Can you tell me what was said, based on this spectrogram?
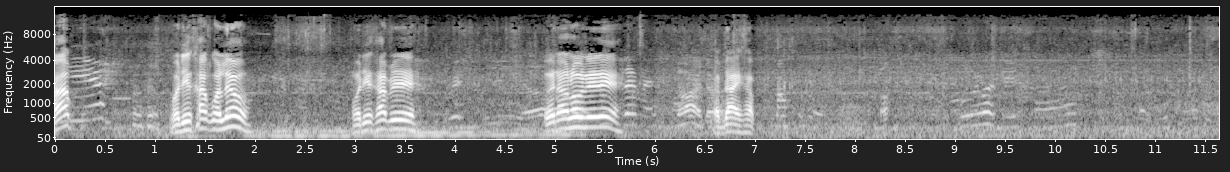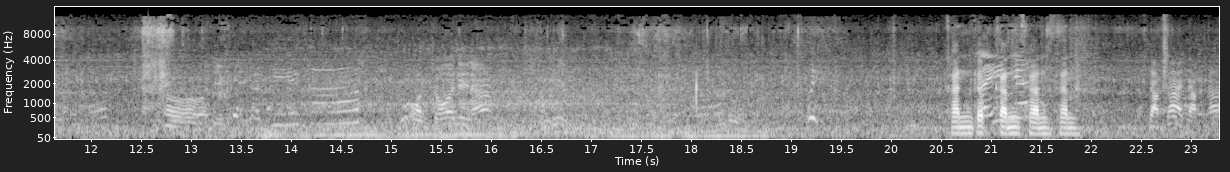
ครับสวัสดีครับก่อนเร็วสวัสดีครับดิเออนั่งลงดิดิได้ครับได้ครับเออดีอ่อนช้อยเลยนะ คันครับคันคันคันจับได้จับได้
